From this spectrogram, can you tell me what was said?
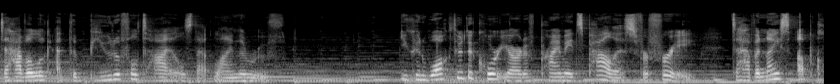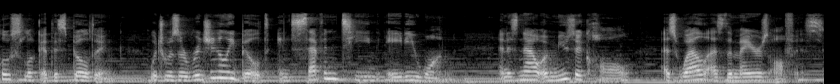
to have a look at the beautiful tiles that line the roof. You can walk through the courtyard of Primates Palace for free to have a nice up close look at this building which was originally built in 1781 and is now a music hall as well as the mayor's office.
